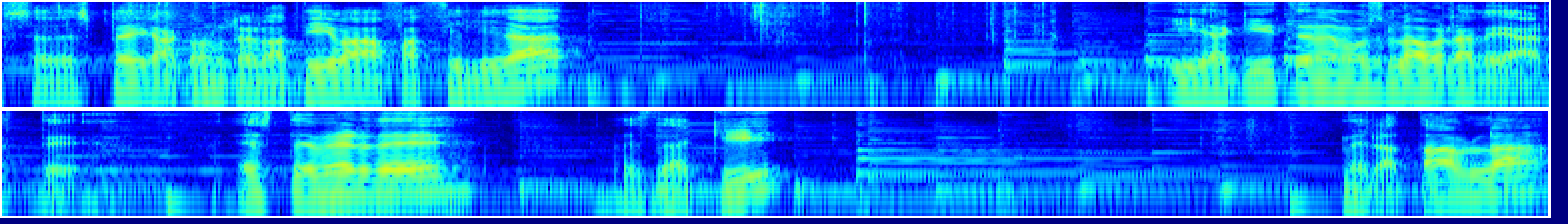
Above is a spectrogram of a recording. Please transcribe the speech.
se despega con relativa facilidad. Y aquí tenemos la obra de arte. Este verde, desde aquí, de la tabla,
